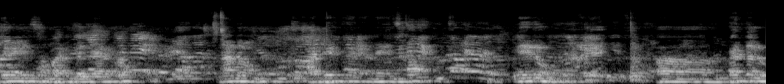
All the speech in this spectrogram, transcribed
తెలుగుదేశం పార్టీలో చేరటం నన్ను అభ్యర్థిగా నిర్ణయించడం నేను పెద్దలు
